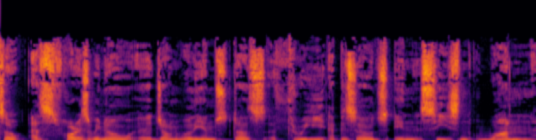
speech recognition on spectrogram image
So, as far as we know, uh, John Williams does three episodes in season one.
